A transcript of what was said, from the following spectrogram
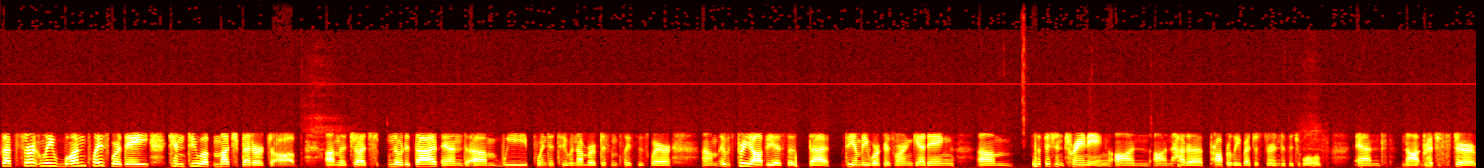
that's certainly one place where they can do a much better job. Um, the judge noted that, and um, we pointed to a number of different places where um, it was pretty obvious that that DMV workers weren't getting um, sufficient training on on how to properly register individuals and not register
